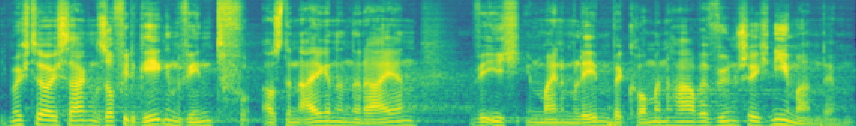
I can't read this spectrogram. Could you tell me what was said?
Ich möchte euch sagen, so viel Gegenwind aus den eigenen Reihen, wie ich in meinem Leben bekommen habe, wünsche ich niemandem.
